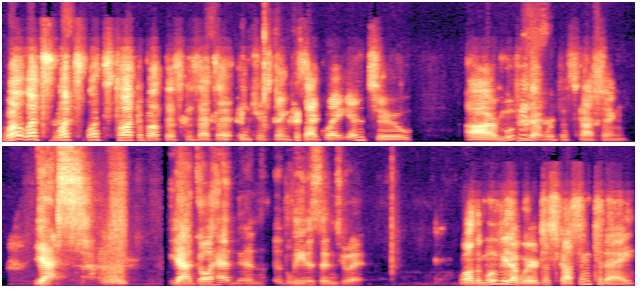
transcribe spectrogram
Well, let's let's let's talk about this because that's an interesting segue into our movie that we're discussing. yes yeah go ahead man lead us into it Well, the movie that we're discussing today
